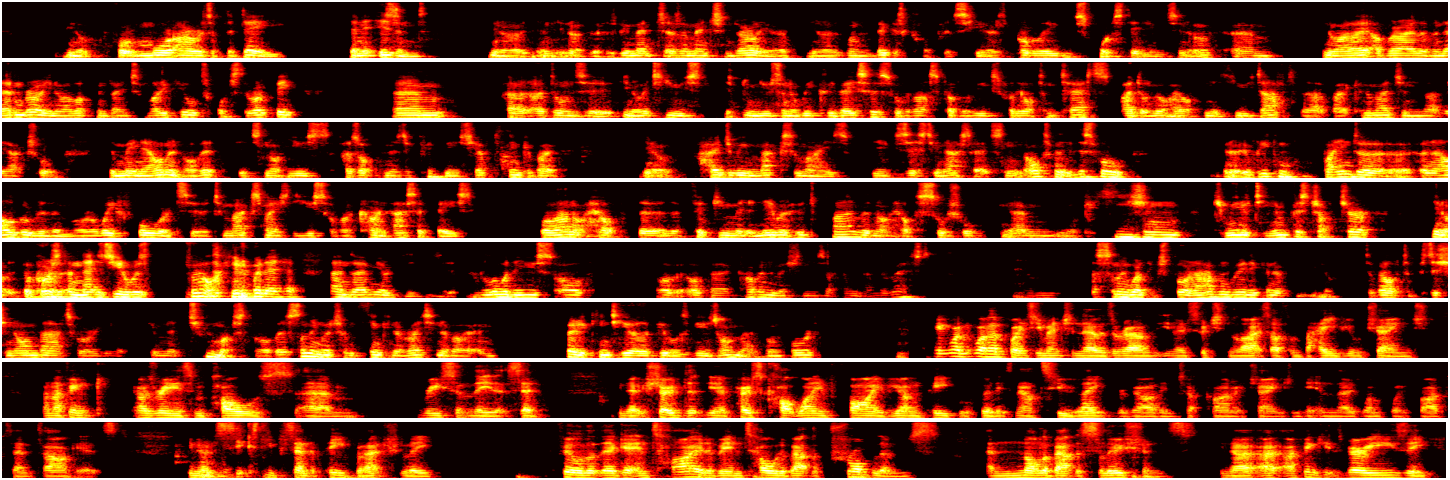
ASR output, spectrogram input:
you know, for more hours of the day than it isn't. You know, and you know, as we mentioned, as I mentioned earlier, you know, one of the biggest culprits here is probably sports stadiums. You know, um, you know, I, where I live in Edinburgh, you know, I love going down to Murrayfield to watch the rugby. Um, uh, I don't, you know, it's used, it's been used on a weekly basis over the last couple of weeks for the autumn tests. I don't know how often it's used after that, but I can imagine that the actual, the main element of it, it's not used as often as it could be. So you have to think about, you know, how do we maximize the existing assets? And ultimately this will, you know, if we can find a, an algorithm or a way forward to, to maximize the use of our current asset base, will that not help the, the 15 minute neighborhood plan? Will not help social um, you know, cohesion, community infrastructure? You know, of course, and net zero as well, you know, and, and um, you know, lower the use of, of, of uh, carbon emissions and, and the rest. Um, that's something worth exploring. I haven't really kind of you know, developed a position on that or you know, given it too much thought, but it's something which I'm thinking of writing about and very keen to hear other people's views on that going forward. I think one, one of the points you mentioned there was around, you know, switching the lights off and behavioural change. And I think I was reading some polls um, recently that said, you know, it showed that you know post COP, one in five young people feel it's now too late regarding climate change and hitting those 1.5 percent targets. You know, 60 percent of people actually feel that they're getting tired of being told about the problems and not about the solutions. You know, I, I think it's very easy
